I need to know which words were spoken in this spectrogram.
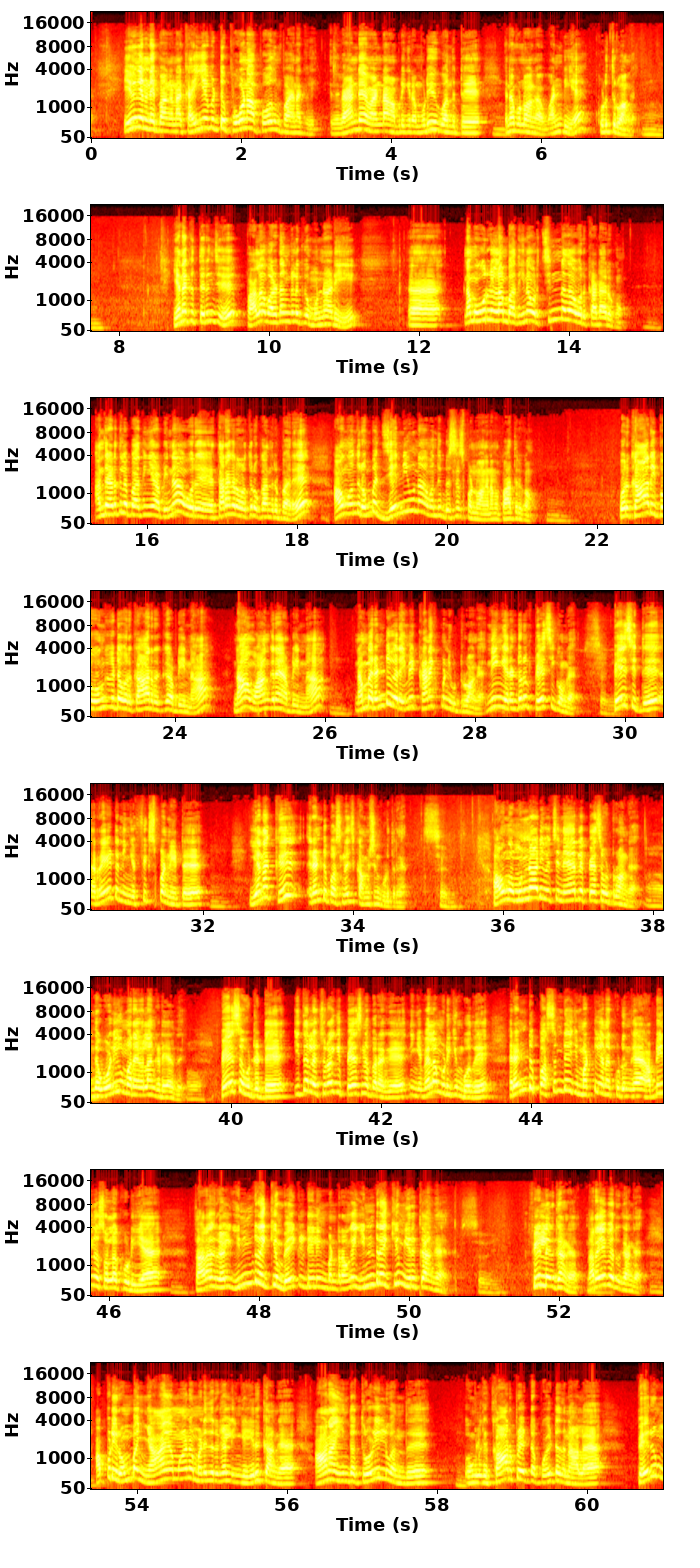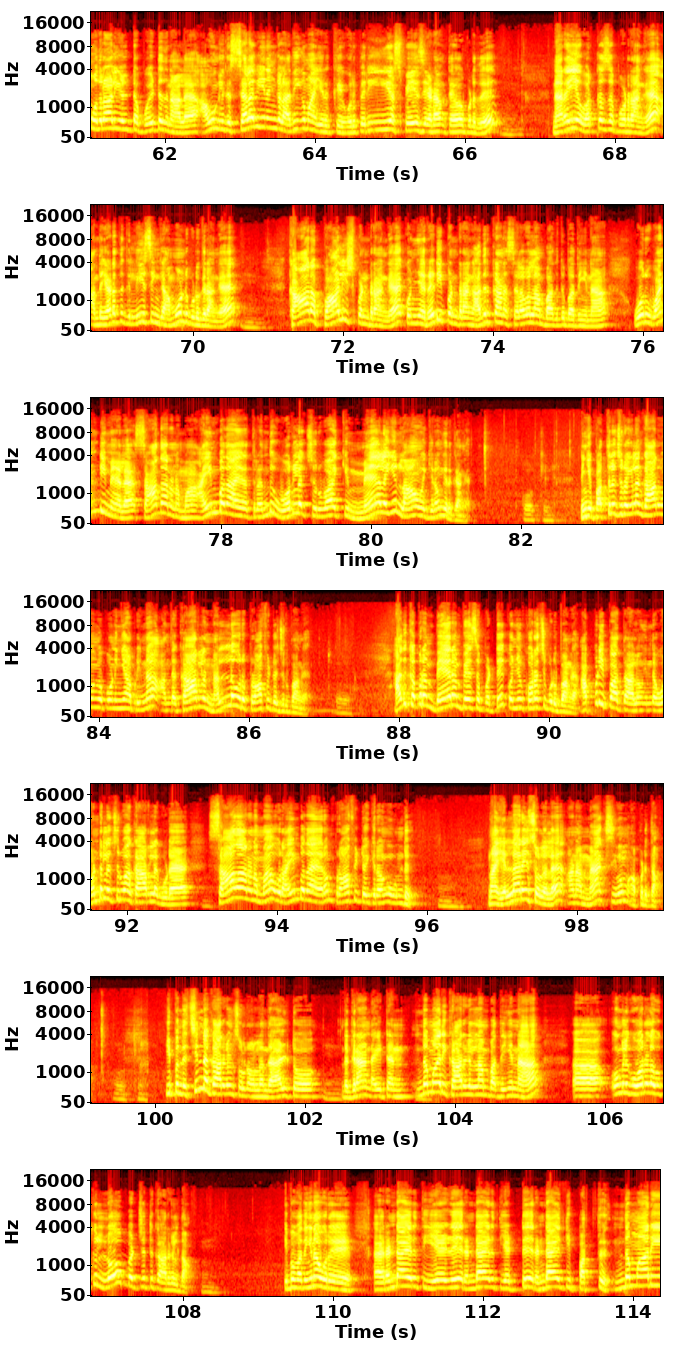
இவங்க நினைப்பாங்கன்னா கையை விட்டு போனால் போதும்ப்பா எனக்கு. இது வேண்டே வேண்டாம் அப்படிங்கிற முடிவுக்கு வந்துட்டு என்ன பண்ணுவாங்க? வண்டியை கொடுத்துருவாங்க. எனக்கு தெரிஞ்சு பல வருடங்களுக்கு முன்னாடி நம்ம ஊர்களெலாம் பார்த்தீங்கன்னா ஒரு சின்னதாக ஒரு கடை இருக்கும். அந்த இடத்துல பார்த்தீங்க அப்படின்னா ஒரு தரகர் ஒருத்தர் உட்காந்துருப்பாரு அவங்க வந்து ரொம்ப ஜென்யூனாக வந்து பிஸ்னஸ் பண்ணுவாங்க. நம்ம பார்த்துருக்கோம். ஒரு கார் இப்போ உங்ககிட்ட ஒரு கார் இருக்குது அப்படின்னா நான் வாங்குறேன் அப்படின்னா நம்ம ரெண்டு பேரையுமே கனெக்ட் பண்ணி விட்ருவாங்க நீங்கள் ரெண்டு பேரும் பேசிக்கோங்க. பேசிட்டு ரேட்டை நீங்கள் ஃபிக்ஸ் பண்ணிவிட்டு எனக்கு ரெண்டு பர்சன்டேஜ் கமிஷன் கொடுத்துருங்க. சரி. அவங்க முன்னாடி வச்சு நேரில் பேச விட்டுருவாங்க. இந்த ஒளிவு மறைவெல்லாம் கிடையாது. பேச விட்டுட்டு இத்தனை லட்ச ரூபாய்க்கு பேசின பிறகு நீங்கள் விலை முடிக்கும் போது ரெண்டு பர்சன்டேஜ் மட்டும் எனக்கு கொடுங்க அப்படின்னு சொல்லக்கூடிய தரகர்கள் இன்றைக்கும் வெஹிக்கிள் டீலிங் பண்ணுறவங்க இன்றைக்கும் இருக்காங்க. சரி. ஃபீல்டில் இருக்காங்க. நிறைய பேர் இருக்காங்க. அப்படி ரொம்ப நியாயமான மனிதர்கள் இங்கே இருக்காங்க. ஆனால் இந்த தொழில் வந்து உங்களுக்கு கார்ப்பரேட்டை போயிட்டதுனால பெரும் முதலாளிகள்கிட்ட போயிட்டதுனால அவங்களுக்கு செலவீனங்கள் அதிகமாக இருக்குது ஒரு பெரிய ஸ்பேஸ் இடம் தேவைப்படுது. நிறைய ஒர்க்கர்ஸை போடுறாங்க. அந்த இடத்துக்கு லீசிங் அமௌண்ட் கொடுக்குறாங்க. காரை பாலிஷ் பண்ணுறாங்க கொஞ்சம் ரெடி பண்ணுறாங்க அதற்கான செலவெல்லாம் பார்த்துட்டு பார்த்தீங்கன்னா ஒரு வண்டி மேலே சாதாரணமாக ஐம்பதாயிரத்துலேருந்து ஒரு லட்ச ரூபாய்க்கு மேலேயும் லாபம் வைக்கிறவங்க இருக்காங்க. ஓகே நீங்கள் பத்து லட்ச ரூபாய்க்கெல்லாம் கார் வாங்க போனீங்க அப்படின்னா அந்த காரில் நல்ல ஒரு ப்ராஃபிட் வச்சுருப்பாங்க. அதுக்கப்புறம் பேரம் பேசப்பட்டு கொஞ்சம் குறைச்சி கொடுப்பாங்க. அப்படி பார்த்தாலும் இந்த ஒன்றரை லட்ச ரூபா காரில் கூட சாதாரணமாக ஒரு ஐம்பதாயிரம் ப்ராஃபிட் வைக்கிறவங்க உண்டு. நான் எல்லாரையும் சொல்லலை ஆனால் மேக்ஸிமம் அப்படி தான் இப்போ இந்த சின்ன கார்கள்னு சொல்கிறோம்ல இந்த ஆல்டோ இந்த கிராண்ட் ஐட்டன் இந்த மாதிரி கார்கள்லாம் பார்த்தீங்கன்னா உங்களுக்கு ஓரளவுக்கு லோ பட்ஜெட் கார்கள் தான் இப்போ பார்த்தீங்கன்னா ஒரு ரெண்டாயிரத்தி ஏழு ரெண்டாயிரத்தி எட்டு ரெண்டாயிரத்தி பத்து இந்த மாதிரி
